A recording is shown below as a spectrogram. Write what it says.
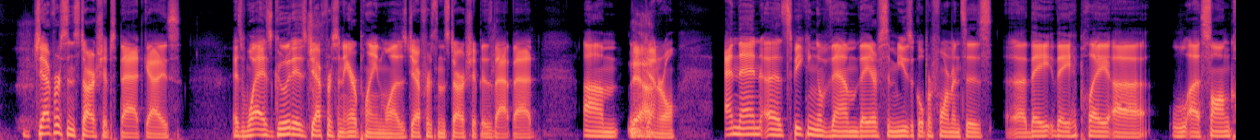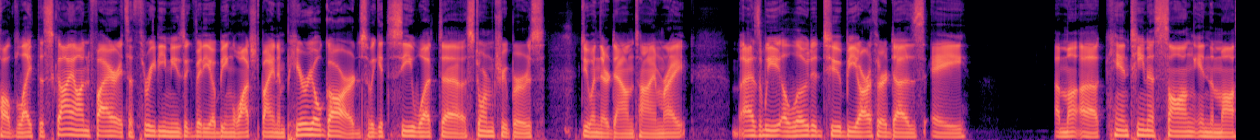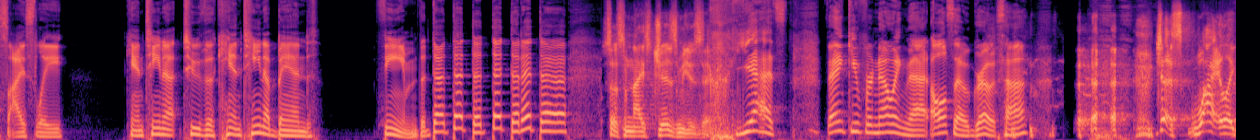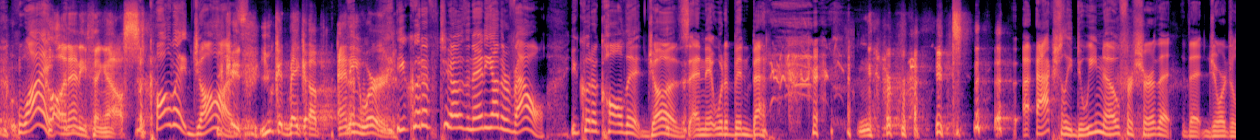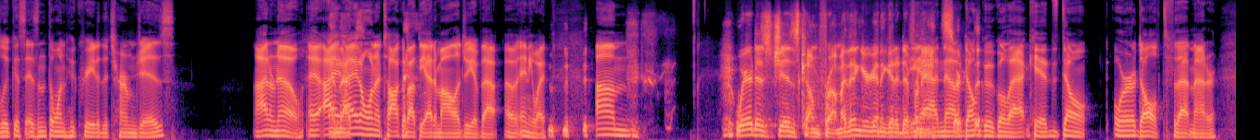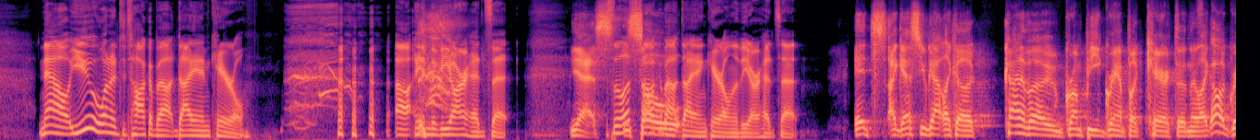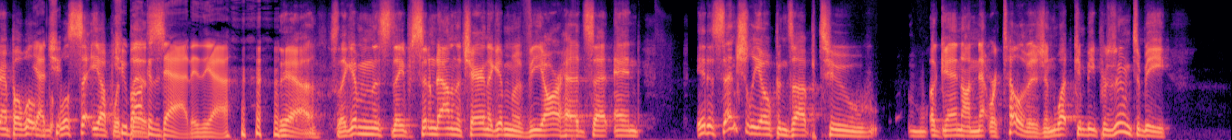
Jefferson Starship's bad, guys. As as good as Jefferson Airplane was, Jefferson Starship is that bad. Um in Yeah. general. And then uh, speaking of them, they are some musical performances. Uh, they they play a, l- a song called "Light the Sky on Fire." It's a 3D music video being watched by an Imperial Guard, so we get to see what uh, stormtroopers do in their downtime. Right, as we alluded to, Bea Arthur does a a, a Cantina song in the Mos Eisley Cantina to the Cantina band theme. The da da da da da da da. So some nice jizz music. Yes. Thank you for knowing that. Also, gross, huh? Just why, like, Why? call it anything else? Call it Jaws. you could make up any word. You could have chosen any other vowel. You could have called it Juzz and it would have been better. right. Actually, do we know for sure that that George Lucas isn't the one who created the term jizz? I don't know. I, I, I don't want to talk about the etymology of that. Oh, anyway, um, Where does jizz come from? I think you're going to get a different yeah, answer. no, don't Google that, kids. Don't, or adults for that matter. Now, you wanted to talk about Diahann Carroll uh, in the VR headset. Yes. So let's talk about Diahann Carroll in the VR headset. it's I guess you got like a kind of a grumpy grandpa character, and they're like, "Oh, grandpa, we'll Yeah, Chew- we'll set you up with Chewbacca's this." dad yeah. Yeah. So they give him this. They sit him down in the chair and they give him a VR headset, and it essentially opens up to again on network television what can be presumed to be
